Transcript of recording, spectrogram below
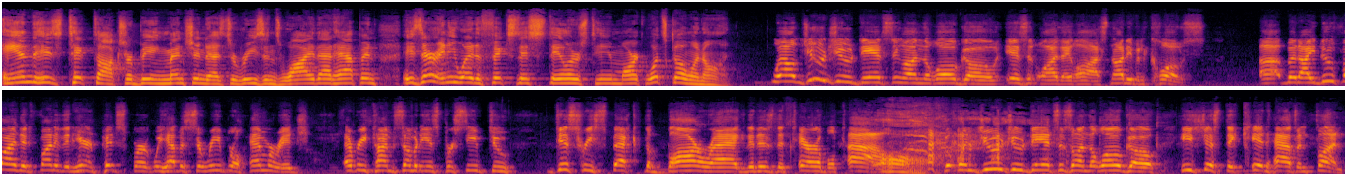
and his TikToks are being mentioned as to reasons why that happened. Is there any way to fix this Steelers team, Mark? What's going on? Well, Juju dancing on the logo isn't why they lost, not even close. Uh, but I do find it funny that here in Pittsburgh, we have a cerebral hemorrhage every time somebody is perceived to disrespect the bar rag that is the terrible towel. But when Juju dances on the logo, he's just a kid having fun.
